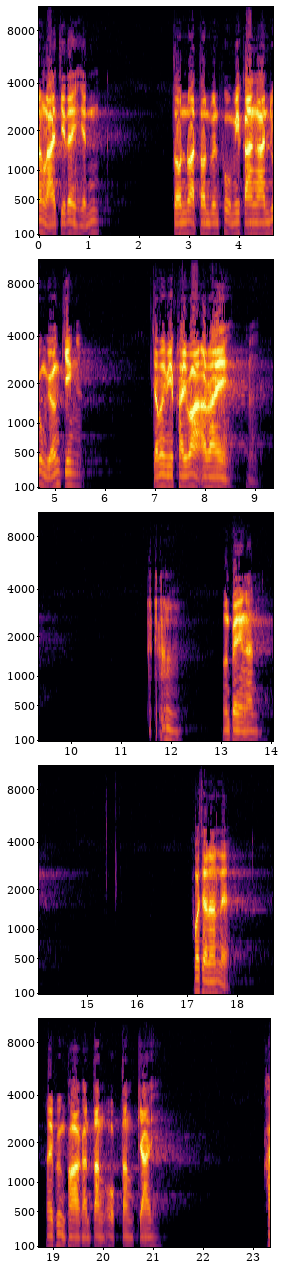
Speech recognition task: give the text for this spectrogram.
ทั้งหลายจะได้เห็น ตนว่าตนเป็นผู้มีการงานยุ่งเหยิงจริง จะไม่มีใครว่าอะไรมันเป็นอย่างนั้น เพราะฉะนั้นแหละ ให้พึ่งพากันตั้งอกตั้งใจ ใคร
